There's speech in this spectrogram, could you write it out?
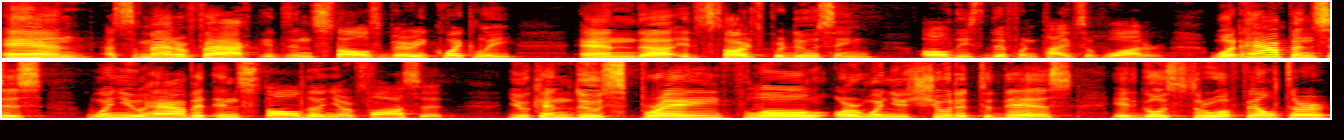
And as a matter of fact, it installs very quickly and uh, it starts producing all these different types of water. What happens is when you have it installed on your faucet, you can do spray, flow, or when you shoot it to this, it goes through a filter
